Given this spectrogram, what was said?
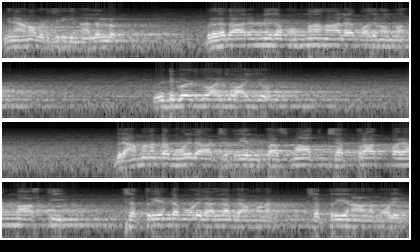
ഇങ്ങനെയാണോ പഠിച്ചിരിക്കുന്നത്? അല്ലല്ലോ. ബൃഹദാരണ്യകം ഒന്ന് നാല് പതിനൊന്ന്. വീട്ടിൽ പോയി എടുത്ത് വായിച്ചു വായിച്ചു. ബ്രാഹ്മണന്റെ മുകളിലാ ക്ഷത്രിയൻ. തസ്മാത് ക്ഷത്രാത് പരം നാസ്തി. ക്ഷത്രിയന്റെ മുകളിലല്ല ബ്രാഹ്മണൻ. ക്ഷത്രിയനാണ് മുകളിൽ.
